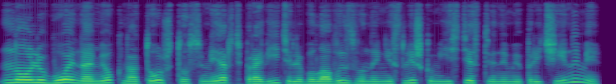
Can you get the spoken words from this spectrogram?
но любой намек на то, что смерть правителя была вызвана не слишком естественными причинами,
